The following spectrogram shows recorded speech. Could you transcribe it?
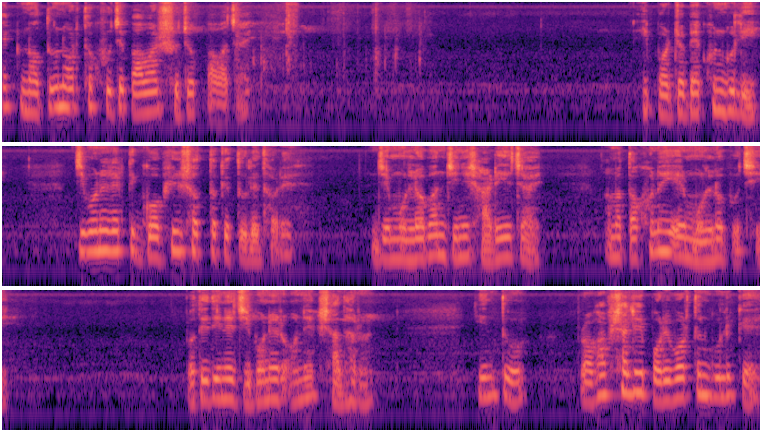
এক নতুন অর্থ খুঁজে পাওয়ার সুযোগ পাওয়া যায়। এই পর্যবেক্ষণগুলি জীবনের একটি গভীর সত্যকে তুলে ধরে। যে মূল্যবান জিনিস হারিয়ে যায়, আমরা তখনই এর মূল্য বুঝি। প্রতিদিনের জীবনের অনেক সাধারণ কিন্তু প্রভাবশালী পরিবর্তনগুলোকে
